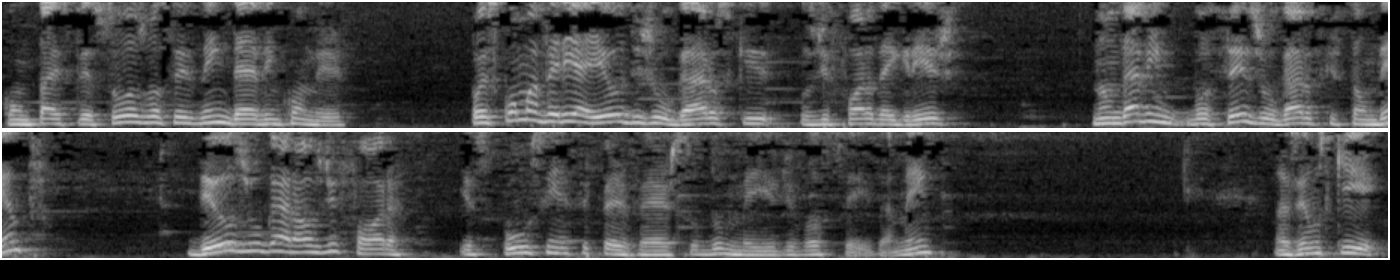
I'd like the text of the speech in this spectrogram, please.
Com tais pessoas vocês nem devem comer. Pois como haveria eu de julgar os, que, os de fora da igreja? Não devem vocês julgar os que estão dentro? Deus julgará os de fora. Expulsem esse perverso do meio de vocês. Amém? nós vemos que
